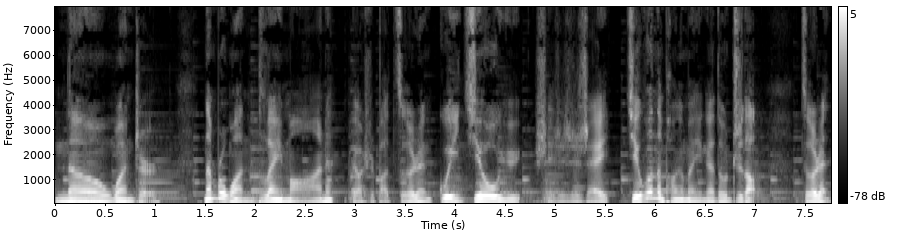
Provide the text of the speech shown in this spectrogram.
no wonder。Number one, blame on 表示把责任归咎于谁谁谁谁。结婚的朋友们应该都知道， 责任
